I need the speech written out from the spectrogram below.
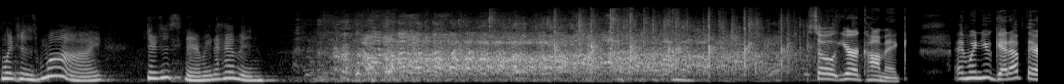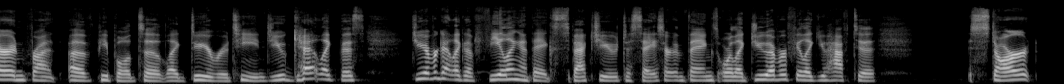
Which is why there's a stairway to heaven. So you're a comic. And when you get up there in front of people to like do your routine, do you get like this? Do you ever get like a feeling that they expect you to say certain things? Or like, do you ever feel like you have to start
